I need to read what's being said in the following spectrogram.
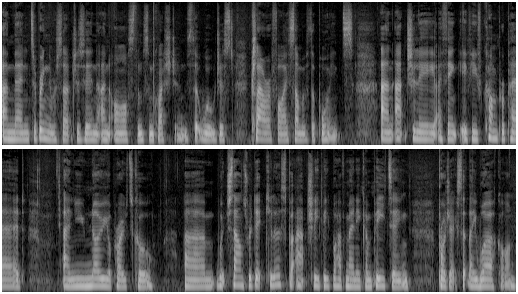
and then to bring the researchers in and ask them some questions that will just clarify some of the points. And actually, I think if you've come prepared and you know your protocol, um, which sounds ridiculous, but actually, people have many competing projects that they work on.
